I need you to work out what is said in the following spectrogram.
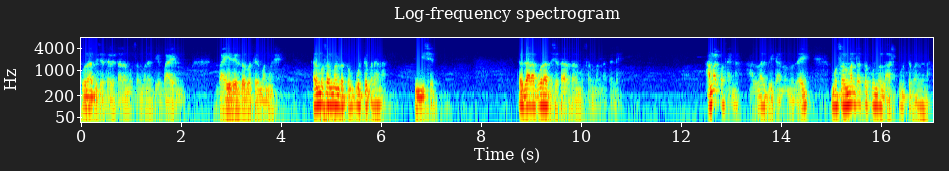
পুরা দিছে, তাহলে তারা মুসলমানের দিয়ে বাইরে, বাইরের জগতের মানুষ। কারণ মুসলমানরা তো পড়তে পারে না, নিষেধ। যারা পুরা দিছে, তারা তারা মুসলমান না তাহলে। আমার কথাই না, আল্লাহর বিধান অনুযায়ী মুসলমানরা তো কোনো লাশ পড়তে পারবে না।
